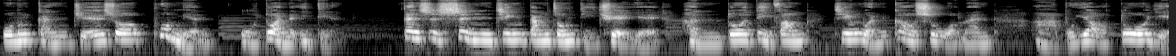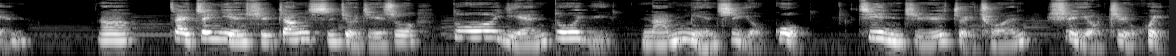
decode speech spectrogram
我们感觉说不免武断了一点，但是圣经当中的确也很多地方经文告诉我们啊，不要多言。那在箴言十章十九节说，多言多语，难免是有过。禁止嘴唇是有智慧。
